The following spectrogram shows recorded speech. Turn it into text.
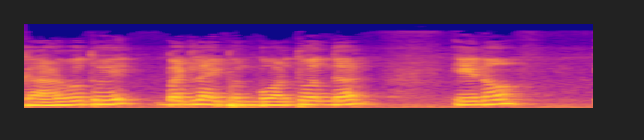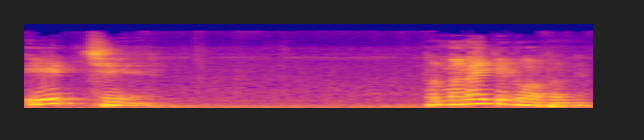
ગાળવો તો એ બદલાય, પણ ગોળ તો અંદર એનો એ જ છે. પણ મનાય કેટલું આપણને?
